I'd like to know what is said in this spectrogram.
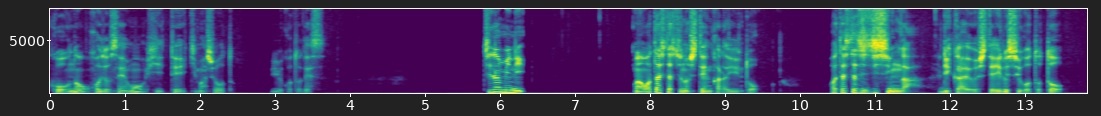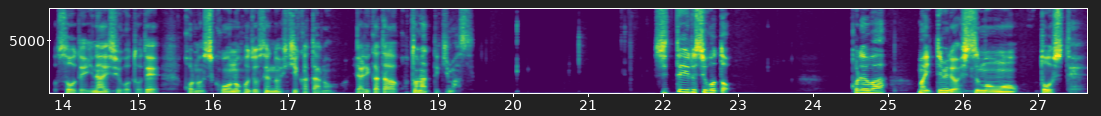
思考の補助線を引いていきましょうということです。ちなみに、まあ私たちの視点から言うと、私たち自身が理解をしている仕事とそうでいない仕事で、この思考の補助線の引き方のやり方が異なってきます。知っている仕事。これは、まあ言ってみれば質問を通して、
